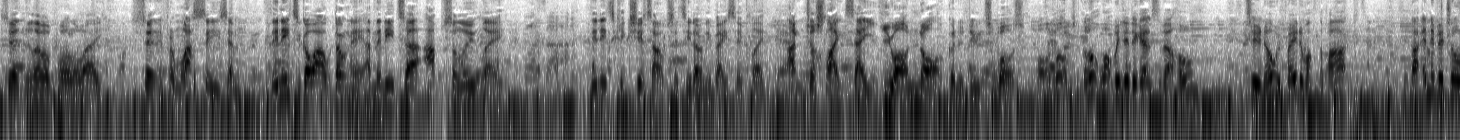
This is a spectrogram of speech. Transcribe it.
certainly Liverpool away, certainly from last season. They need to go out, don't they? And they need to absolutely. They need to kick shit out of City, don't they, basically? And just like say, you are not going to do to us what other clubs have done. Look what we did against them at home. 2 0, we played them off the park. That individual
